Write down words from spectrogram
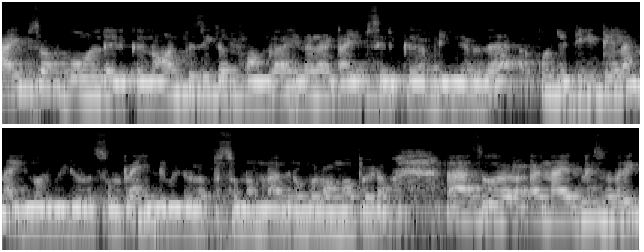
டைப்ஸ் ஆஃப் கோல்டு இருக்குது நான் ஃபிசிக்கல் ஃபார்மில் என்னென்ன டைப்ஸ் இருக்குது அப்படிங்கிறத கொஞ்சம் டீட்டெயிலாக நான் இன்னொரு வீடியோவில் சொல்கிறேன் இந்த வீடியோவில் சொன்னோம்னா அது ரொம்ப லாங்காக போயிடும். ஸோ நான் ஏற்கனவே சொன்ன மாதிரி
